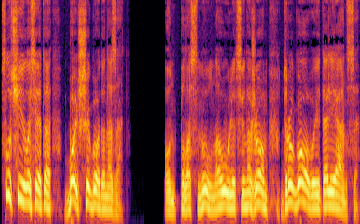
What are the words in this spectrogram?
Случилось это больше года назад. Он полоснул на улице ножом другого итальянца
